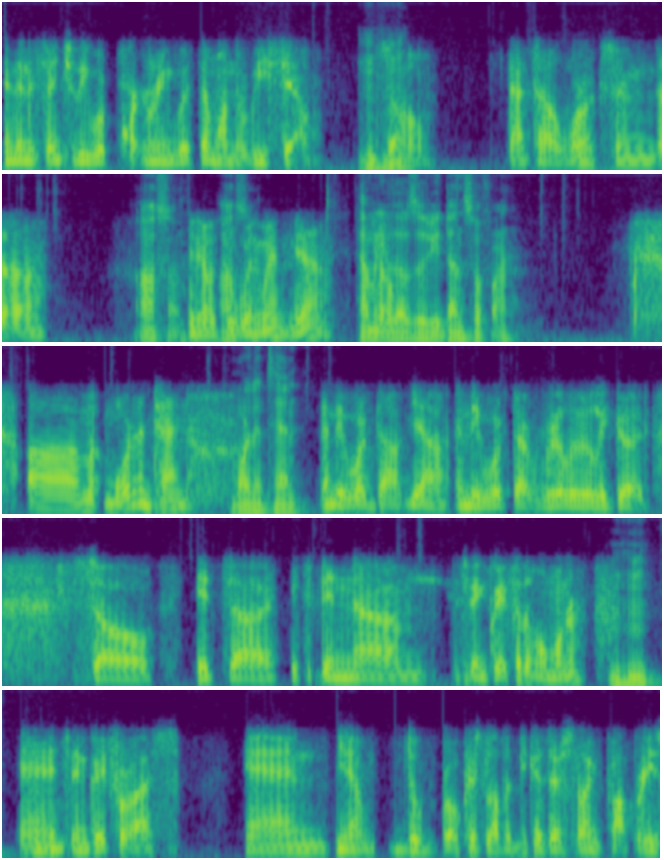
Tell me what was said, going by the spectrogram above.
And then essentially we're partnering with them on the resale. Mm-hmm. So that's how it works. And, uh, awesome. You know, it's awesome. a win win. Yeah. How many so, of those have you done so far? Um, more than ten. More than ten. And they worked out, yeah, and they worked out really, really good. So it's uh, it's been um, it's been great for the homeowner, Mm-hmm. and it's been great for us. And you know, the brokers love it because they're selling properties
